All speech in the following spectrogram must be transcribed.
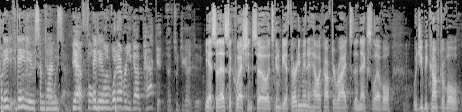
they they do sometimes. Yeah, full, they do. whatever you got, to pack it. That's what you got to do. Yeah, so that's the question. So it's going to be a 30 minute helicopter ride to the next level. Would you be comfortable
